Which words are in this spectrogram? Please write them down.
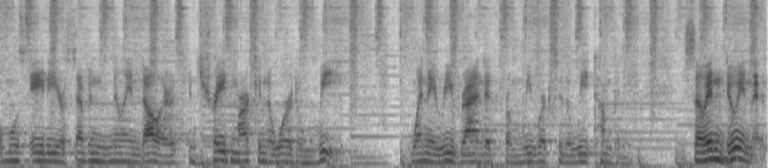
almost 80 or 7 million dollars in trademarking the word we when they rebranded from WeWork to the We Company. So in doing this,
